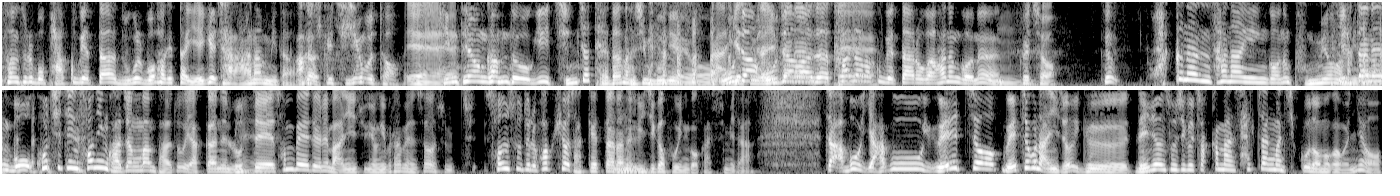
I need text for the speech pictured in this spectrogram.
선수를 뭐 바꾸겠다, 누굴 뭐 하겠다 얘기를 잘 안 합니다. 아, 그러니까 아, 지금부터. 예. 김태형 감독이 진짜 대단하신 분이에요. 오자, 오자마자 타자 예. 바꾸겠다라고 하는 거는 음. 그렇죠. 그 화끈한 사나이인 거는 분명합니다. 일단은 뭐 코치진 선임 과정만 봐도 약간은 롯데 네. 선배들을 많이 영입을 하면서 좀 선수들을 확 휘어잡겠다라는 음. 의지가 보이는 것 같습니다. 자, 뭐 야구 외적 외적은 아니죠. 그 내년 소식을 잠깐만 살짝만 짚고 넘어가면요.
